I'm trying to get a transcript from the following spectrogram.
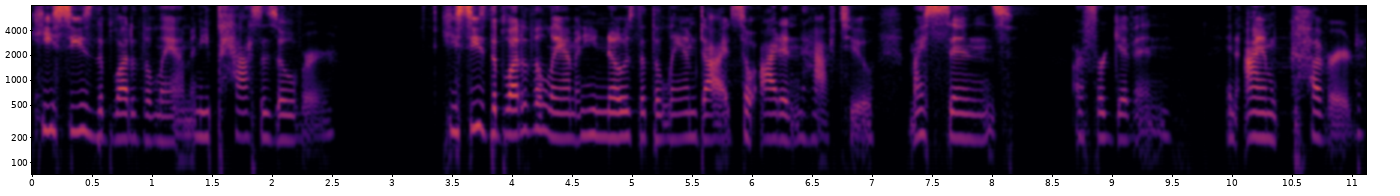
he sees the blood of the Lamb and he passes over. He sees the blood of the lamb and he knows that the lamb died, so I didn't have to. My sins are forgiven and I am covered.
